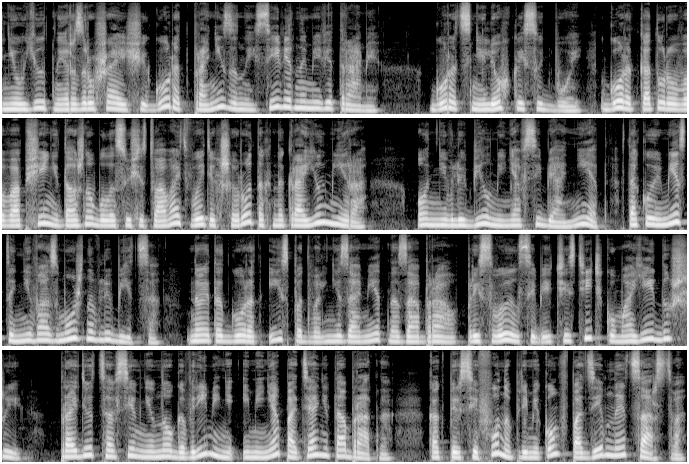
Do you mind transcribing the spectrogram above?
Неуютный разрушающий город, пронизанный северными ветрами. Город с нелегкой судьбой. Город, которого вообще не должно было существовать в этих широтах на краю мира. Он не влюбил меня в себя. Нет, в такое место невозможно влюбиться. Но этот город исподволь незаметно забрал, присвоил себе частичку моей души. Пройдет совсем немного времени, и меня потянет обратно, как Персифону прямиком в подземное царство.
